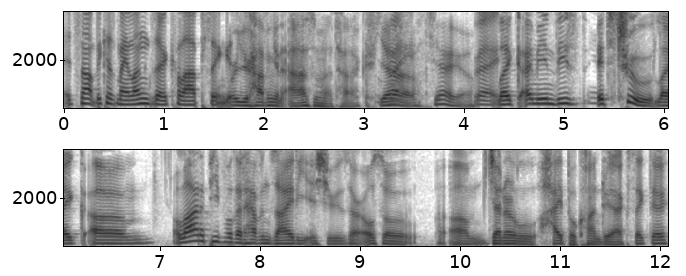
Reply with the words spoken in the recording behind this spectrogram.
It's not because my lungs are collapsing. or you're having an asthma attack. Yeah, Right. yeah, yeah. Right. Like I mean, these. It's true. Like um, a lot of people that have anxiety issues are also um, general hypochondriacs. Like they're.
